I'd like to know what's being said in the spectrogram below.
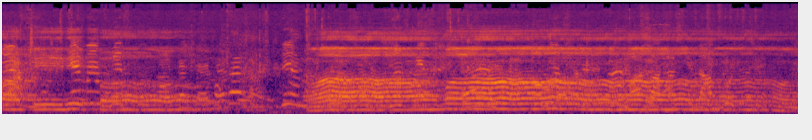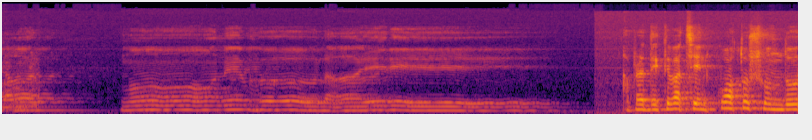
মাটির আমার আপনারা দেখতে পাচ্ছেন কত সুন্দর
